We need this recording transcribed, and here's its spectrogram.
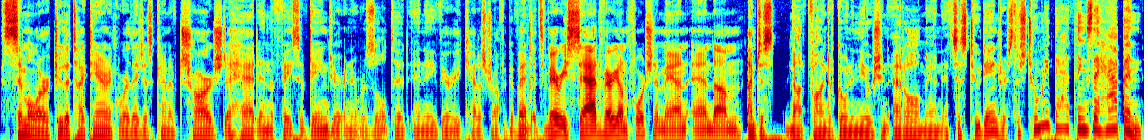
similar to the Titanic, where they just kind of charged ahead in the face of danger, and it resulted in a very catastrophic event. It's very sad, very unfortunate, man. And um, I'm just not fond of going in the ocean at all, man. It's just too dangerous. There's too many bad things that happen,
